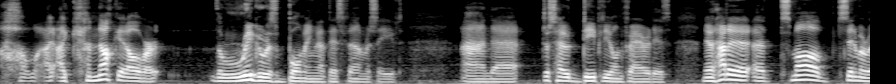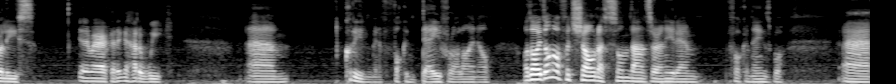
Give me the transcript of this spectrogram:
oh, I, I cannot get over the rigorous bumming that this film received and uh, just how deeply unfair it is. Now, it had a, a small cinema release in America. I think it had a week. Um, could have even been a fucking day for all I know. Although I don't know if it showed at Sundance or any of them fucking things, but uh,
